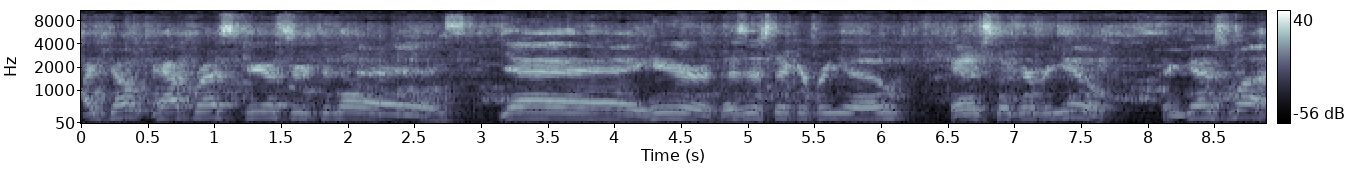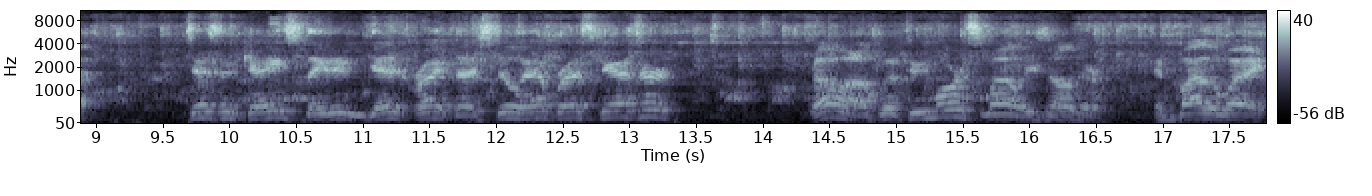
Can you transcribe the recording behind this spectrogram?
I don't have breast cancer today. Yay! Here, there's a sticker for you and a sticker for you. And guess what? Just in case they didn't get it right and I still have breast cancer, oh, I'll put two more smileys on there. And by the way,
